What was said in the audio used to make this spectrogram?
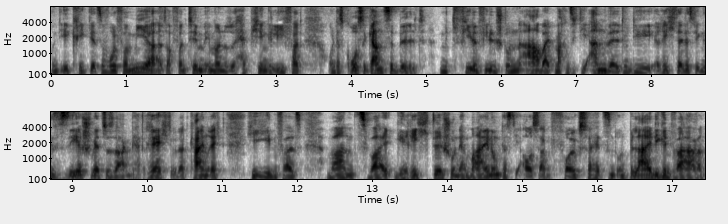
und ihr kriegt jetzt sowohl von mir als auch von Tim immer nur so Häppchen geliefert. Und das große ganze Bild mit vielen, vielen Stunden Arbeit machen sich die Anwälte und die Richter. Deswegen ist es sehr schwer zu sagen, der hat Recht oder hat kein Recht. Hier jedenfalls waren zwei Gerichte schon der Meinung, dass die Aussagen volksverhetzend und beleidigend waren.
